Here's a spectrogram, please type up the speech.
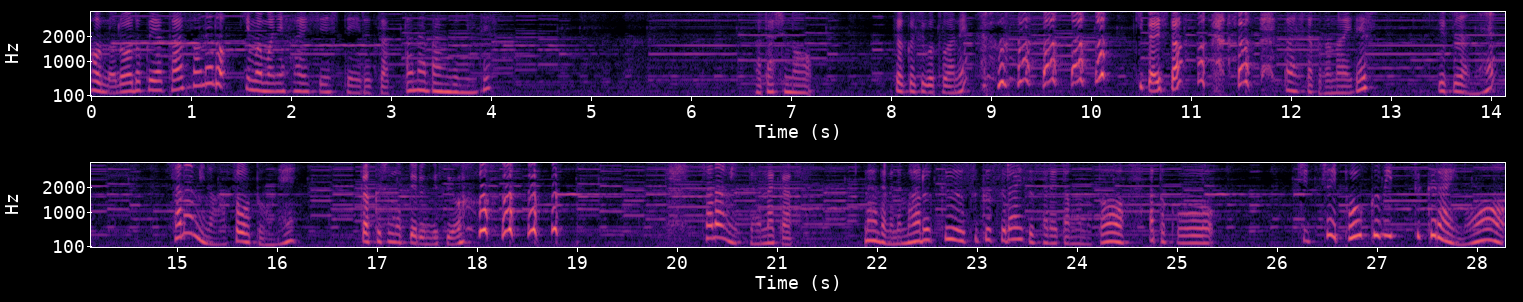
本の朗読や感想など気ままに配信している雑多な番組です。私の隠し事はね。期待した？大したことないです。実はねサラミのアソートをね隠し持ってるんですよ。サラミってなんかなんだろうね丸く薄くスライスされたものとあとこうちっちゃいポークビッツくらいの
